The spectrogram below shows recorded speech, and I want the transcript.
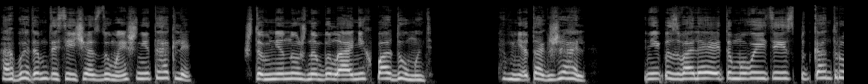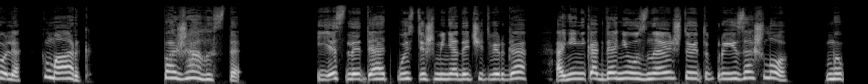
Об этом ты сейчас думаешь, не так ли? Что мне нужно было о них подумать. Мне так жаль. Не позволяй этому выйти из-под контроля. Марк, пожалуйста. Если ты отпустишь меня до четверга, они никогда не узнают, что это произошло. Мы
